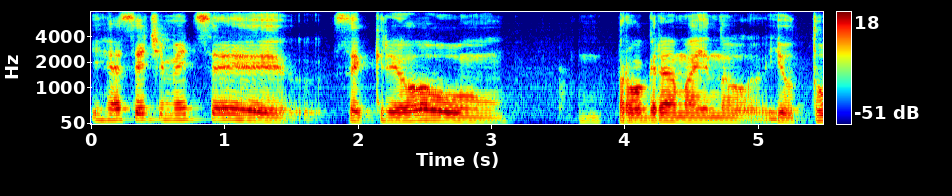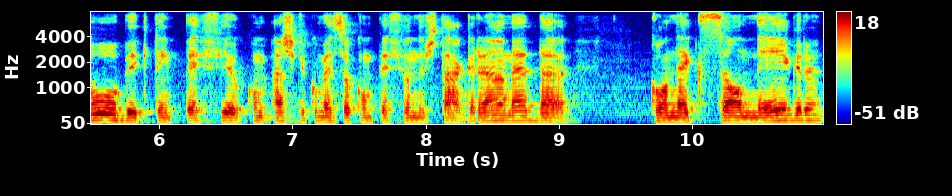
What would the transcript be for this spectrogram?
E recentemente você, você criou um, um programa aí no YouTube que tem perfil, acho que começou com perfil no Instagram, né, da Conexão Negra.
